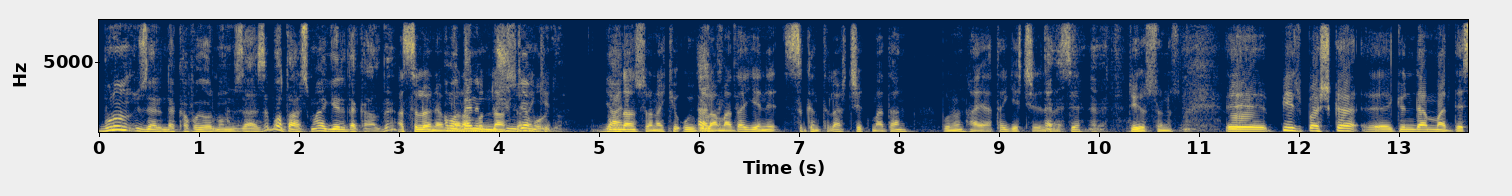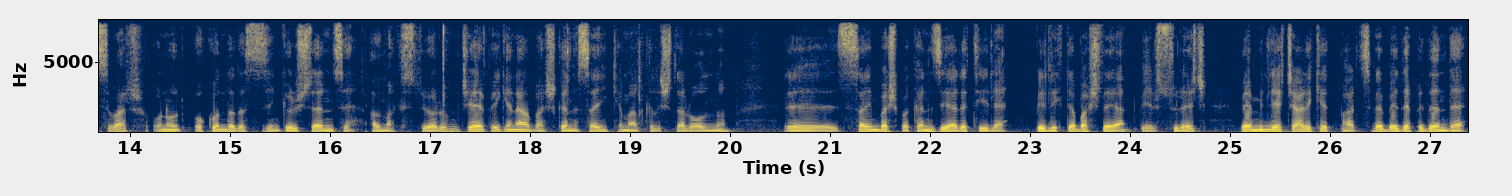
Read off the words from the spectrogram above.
Bunun üzerinde kafa yormamız lazım. O tartışmalar geride kaldı. Asıl önemli Ama olan benim bundan düşüncem sonraki oydu. bundan Yani- sonraki uygulamada yeni sıkıntılar çıkmadan bunun hayata geçirilmesi Evet, evet. diyorsunuz. Ee, bir başka e, gündem maddesi var. Onu o konuda da sizin görüşlerinizi almak istiyorum. CHP Genel Başkanı Sayın Kemal Kılıçdaroğlu'nun e, Sayın Başbakan'ı ziyaretiyle birlikte başlayan bir süreç ve Milliyetçi Hareket Partisi ve BDP'den de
